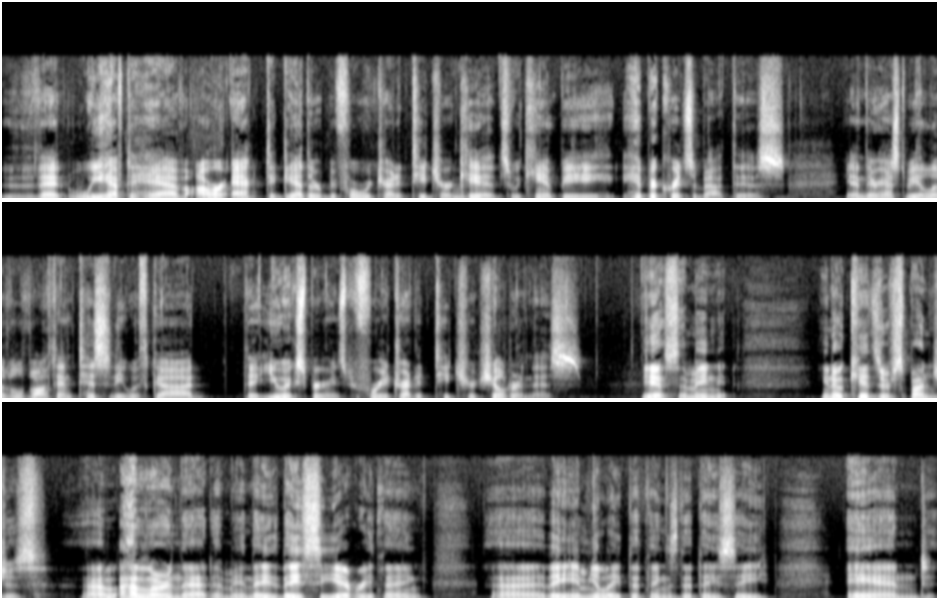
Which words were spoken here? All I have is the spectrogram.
that we have to have our act together before we try to teach our kids. We can't be hypocrites about this. And there has to be a level of authenticity with God that you experience before you try to teach your children this. Yes, I mean, you know, kids are sponges. I, I learned that. I mean, they they see everything. Uh, they emulate the things that they see, and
